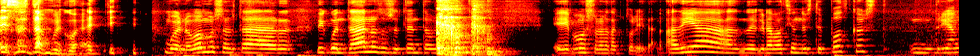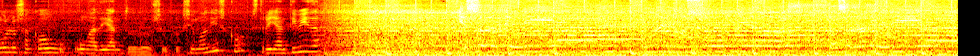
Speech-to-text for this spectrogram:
Eso está moi guai. Bueno, vamos saltar 50 anos, dos 70 aos 80. eh, vamos falar da actualidade. A día de grabación deste podcast, mm, Triángulo sacou un adianto do seu próximo disco, Estrella Antivida. E solo quería, de sueños, solo quería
